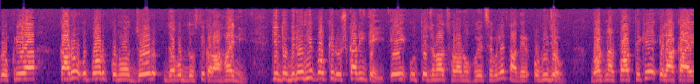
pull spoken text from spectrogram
প্রক্রিয়া, কারও উপর কোনো জোর জবরদস্তি করা হয়নি। কিন্তু বিরোধী পক্ষের উস্কানিতেই এই উত্তেজনা ছড়ানো হয়েছে বলে তাদের অভিযোগ। ঘটনার পর থেকে এলাকায়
